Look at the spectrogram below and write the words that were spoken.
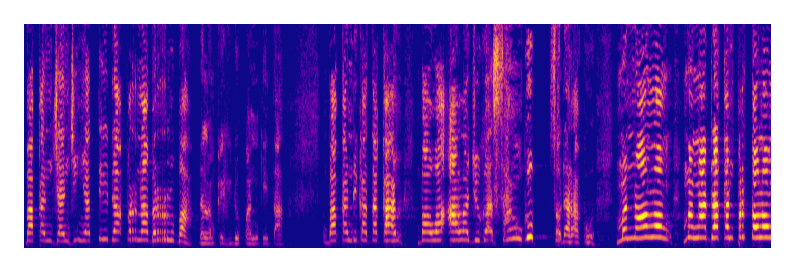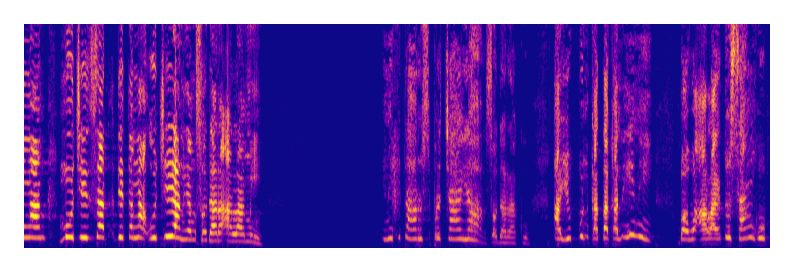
Bahkan janjinya tidak pernah berubah dalam kehidupan kita. Bahkan dikatakan bahwa Allah juga sanggup, saudaraku, menolong, mengadakan pertolongan, mujizat di tengah ujian yang saudara alami. Ini kita harus percaya, saudaraku. Ayub pun katakan ini, bahwa Allah itu sanggup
